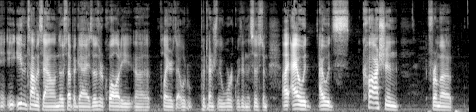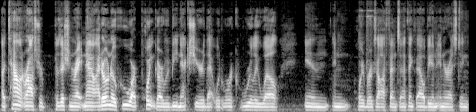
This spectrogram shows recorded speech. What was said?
even Thomas Allen, those type of guys, those are quality uh, players that would potentially work within the system. I, I would I would caution from a, a talent roster position right now. I don't know who our point guard would be next year that would work really well in in Hoiberg's offense, and I think that will be an interesting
